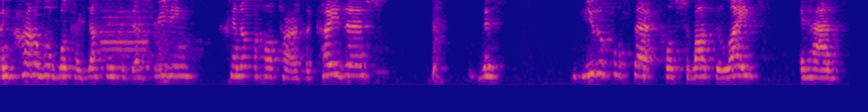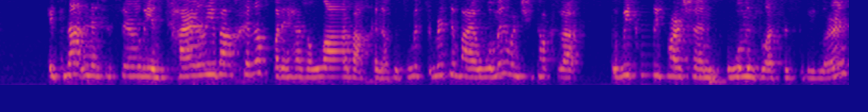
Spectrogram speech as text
incredible book. I definitely suggest reading. This beautiful set called Shabbat Delights. It has it's not necessarily entirely about chinuch, but it has a lot about chinuch. It's written by a woman when she talks about the weekly parsha and women's lessons to be learned.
